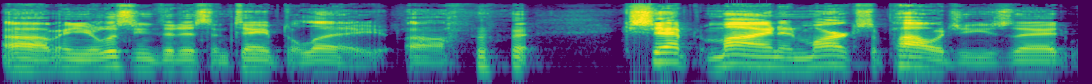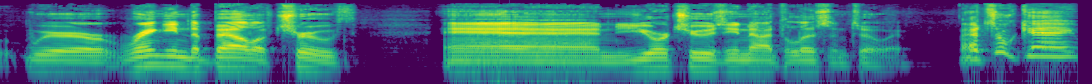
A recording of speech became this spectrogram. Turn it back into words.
um, and you're listening to this in tape delay. Uh, accept mine and Mark's apologies that we're ringing the bell of truth, and you're choosing not to listen to it. That's okay.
